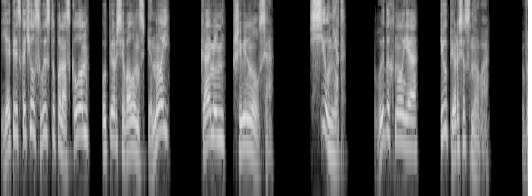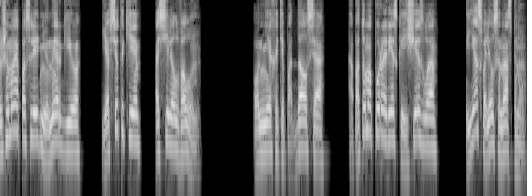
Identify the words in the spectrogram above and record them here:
я перескочил с выступа на склон, уперся валун спиной, камень шевельнулся. «Сил нет!» — выдохнул я и уперся снова. Выжимая последнюю энергию, я все-таки осилил валун. Он нехотя поддался, а потом опора резко исчезла, я свалился на спину.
